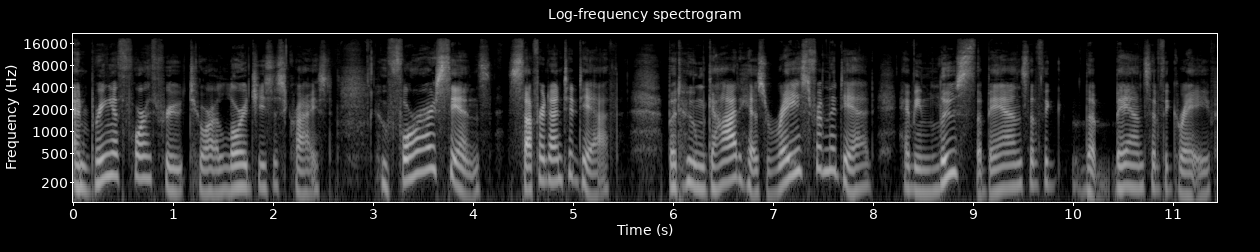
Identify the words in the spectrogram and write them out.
and bringeth forth fruit to our Lord Jesus Christ who for our sins suffered unto death, but whom God has raised from the dead, having loosed the bands of the, the bands of the grave.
